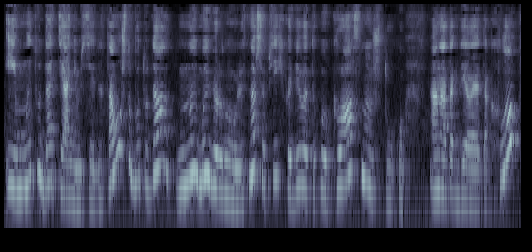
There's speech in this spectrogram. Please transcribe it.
И мы туда тянемся. Для того, чтобы туда мы, мы вернулись. Наша психика делает такую классную штуку. Она так делает, так хлоп,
